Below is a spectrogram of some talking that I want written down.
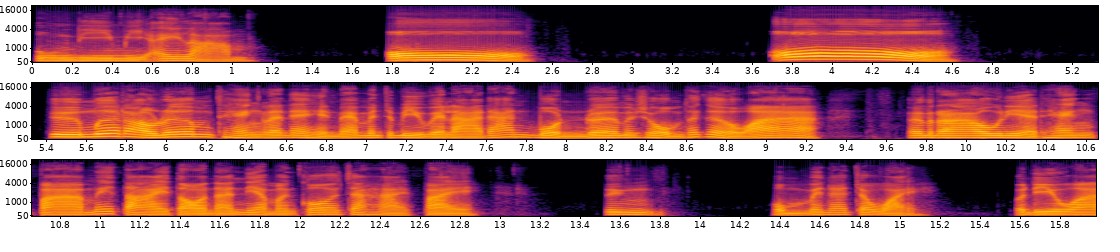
ตรงนี้มีไอ้หลาม โอ้ โอ้ คือเมื่อเราเริ่มแทงแล้วเนี่ย เห็นไหม มันจะมีเวลาด้านบนด้วยท่านผู้ชม ถ้าเกิดว่า เราเนี่ยแทงปลาไม่ตายตอนนั้นเนี่ย มันก็จะหายไป ซึ่งผมไม่น่าจะไหว พอดีว่า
